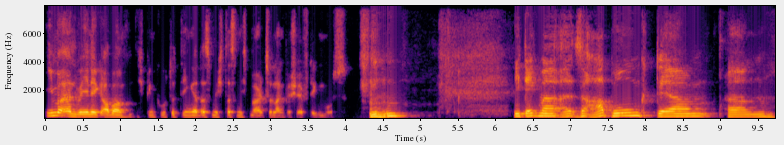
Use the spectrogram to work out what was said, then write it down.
immer ein wenig, aber ich bin guter Dinge, dass mich das nicht mal allzu lang beschäftigen muss. Mhm. Ich denke mal, also ein Punkt, der ähm,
